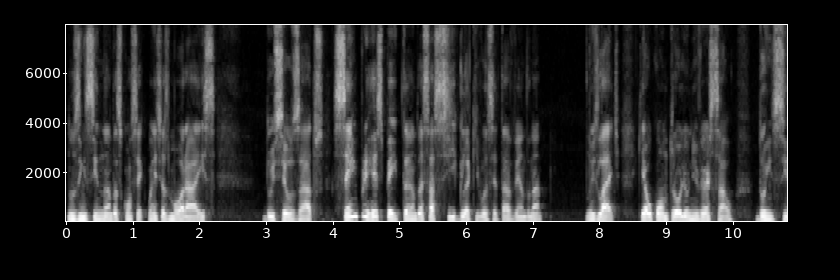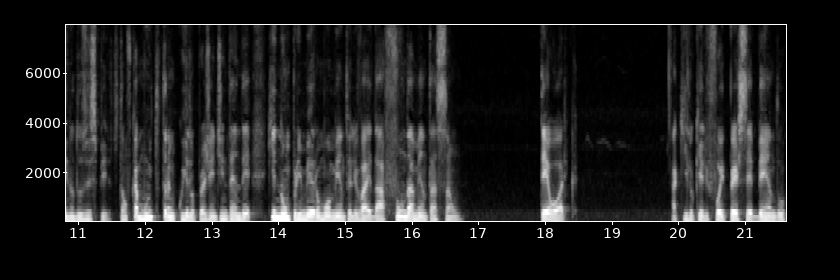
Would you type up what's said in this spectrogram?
nos ensinando as consequências morais dos seus atos, sempre respeitando essa sigla que você está vendo na, no slide, que é o controle universal do ensino dos espíritos. Então fica muito tranquilo para a gente entender que num primeiro momento ele vai dar fundamentação teórica aquilo que ele foi percebendo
